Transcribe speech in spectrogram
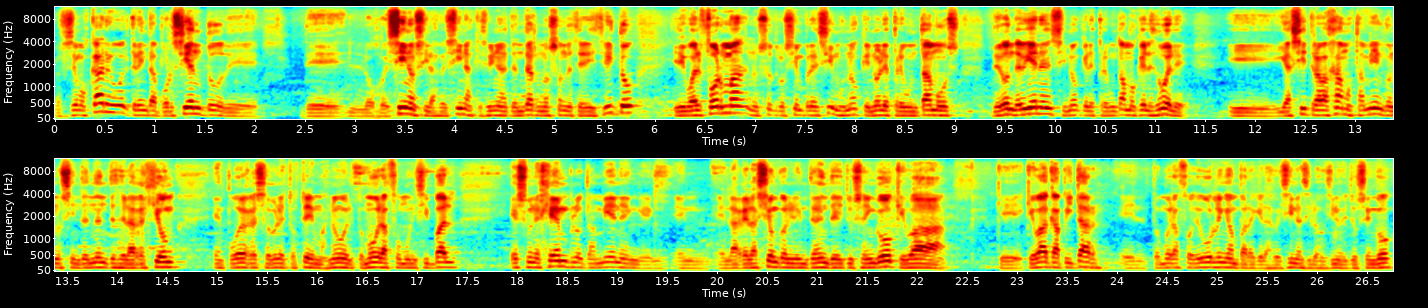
nos hacemos cargo, el 30% de de los vecinos y las vecinas que se vienen a atender no son de este distrito y de igual forma nosotros siempre decimos ¿no? que no les preguntamos de dónde vienen, sino que les preguntamos qué les duele y, así trabajamos también con los intendentes de la región en poder resolver estos temas. ¿no? El tomógrafo municipal es un ejemplo también en, la relación con el intendente de Ituzaingó que va que, va a capitar el tomógrafo de Burlingame para que las vecinas y los vecinos de Ituzaingó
